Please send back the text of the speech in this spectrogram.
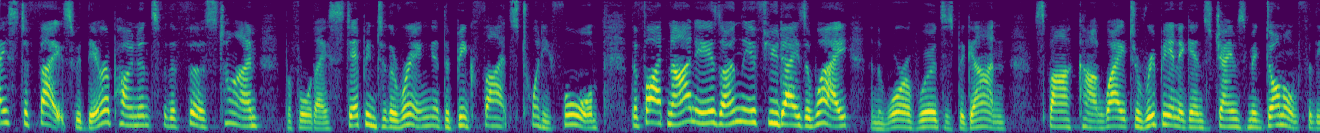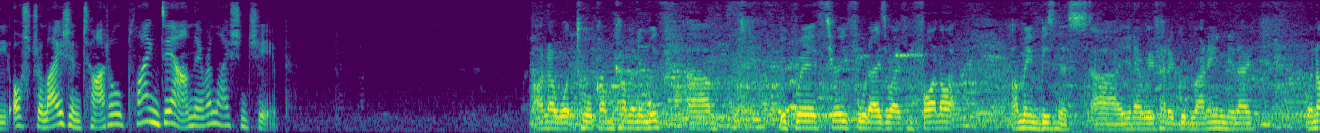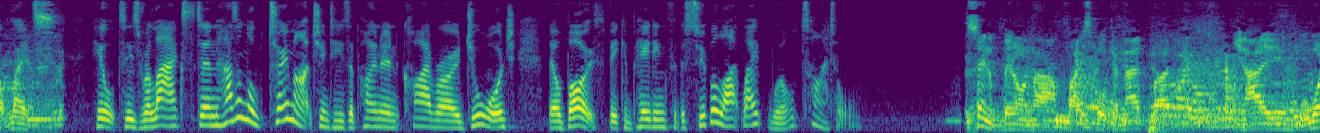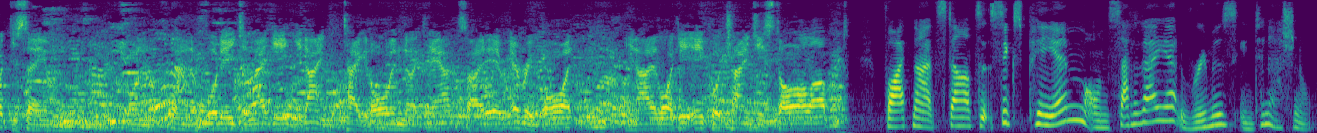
face to face with their opponents for the first time before they step into the ring at the Big Fights 24. The fight night is only a few days away and the war of words has begun. Spark can't wait to rip in against James McDonald for the Australasian title, playing down their relationship. I know what talk I'm coming in with. Um, look, we're three, four days away from fight night. I'm in business. Uh, you know, we've had a good run in. You know, we're not mates. Hiltz is relaxed and hasn't looked too much into his opponent Cairo George. They'll both be competing for the super lightweight world title. I've seen a bit on um, Facebook and that, but you know what you see on, on, on the footage and that, you, you, don't take it all into account. So every fight, you know, like he, he could change his style up. Fight night starts at 6 p.m. on Saturday at Rumours International.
